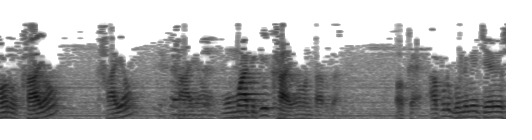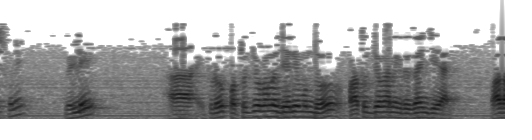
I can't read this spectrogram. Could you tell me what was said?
అవును ఖాయం ఖాయం ఖాయం. ముమ్మాటికి ఖాయం అంటారు దాన్ని. ఓకే. అప్పుడు గుండె మీద చేవేసుకుని వెళ్ళి ఇప్పుడు కొత్త ఉద్యోగంలో చేరే ముందు పాత ఉద్యోగానికి రిజైన్ చేయాలి. పాత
